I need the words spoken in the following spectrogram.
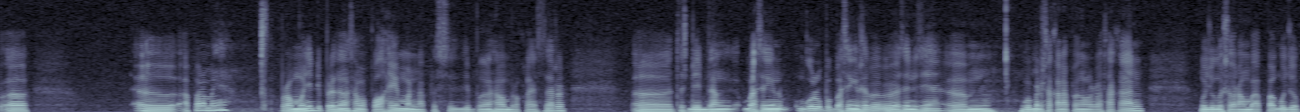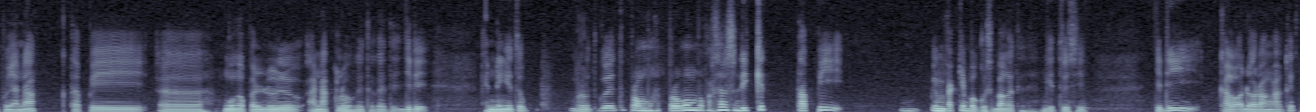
uh, uh, apa namanya promonya dipegang sama Paul Heyman. Apa sih dipegang sama Brock Lesnar uh, terus dia bilang bahasa Inggris gue lupa bahasa Inggris apa bahasa Indonesia um, gue merasakan apa yang lo rasakan. Gue juga seorang bapak gue juga punya anak tapi uh, eh, gue nggak peduli anak lo gitu kan jadi ending itu menurut gue itu promo promo sedikit tapi impactnya bagus banget gitu, gitu sih. Jadi kalau ada orang kaget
